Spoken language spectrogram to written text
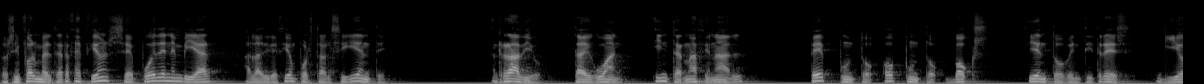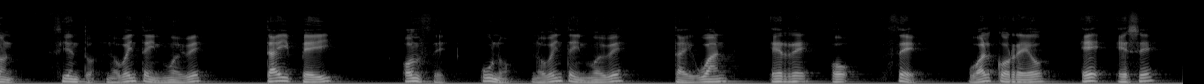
Los informes de recepción se pueden enviar a la dirección postal siguiente: Radio Taiwán Internacional P.O.Box 123-199 Taipei 11199 Taiwán ROC o al correo esp.rti.org.tw.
